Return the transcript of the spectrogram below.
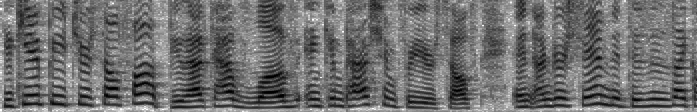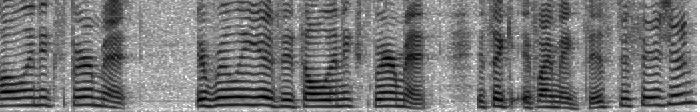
You can't beat yourself up. You have to have love and compassion for yourself and understand that this is like all an experiment. It really is. It's all an experiment. It's like if I make this decision,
